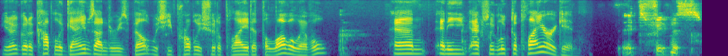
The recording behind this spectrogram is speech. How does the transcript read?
you know got a couple of games under his belt, which he probably should have played at the lower level, um, and he actually looked a player again. It's fitness,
